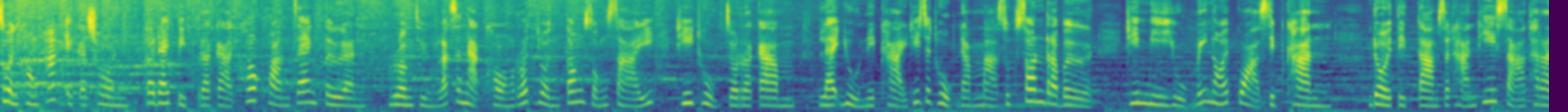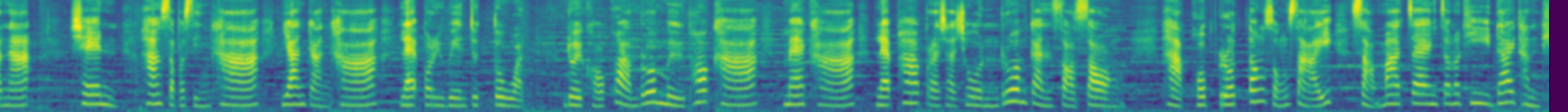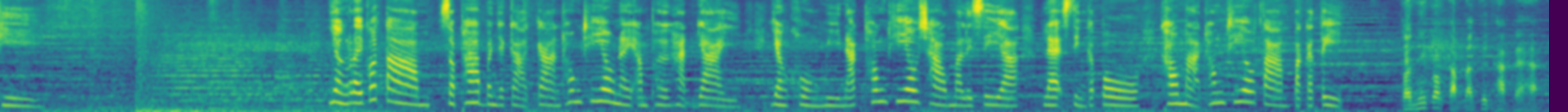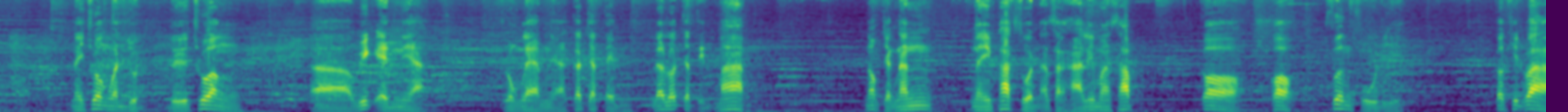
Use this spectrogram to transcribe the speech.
ส่วนของภาคเอกชนก็ได้ติดประกาศข้อความแจ้งเตือน รวมถึงลักษณะของรถยนต์ต้องสงสัยที่ถูกโจรกรรม และอยู่ในข่ายที่จะถูกนำมาซุกซ่อนระเบิด ที่มีอยู่ไม่น้อยกว่า 10 คัน โดยติดตามสถานที่สาธารณะ เช่น ห้างสรรพสินค้า ย่านการค้า และบริเวณจุดตรวจ โดยขอความร่วมมือพ่อค้า แม่ค้า และภาคประชาชนร่วมกันสอดส่อง หากพบรถต้องสงสัย สามารถแจ้งเจ้าหน้าที่ได้ทันทีอย่างไรก็ตาม สภาพบรรยากาศการท่องเที่ยวในอำเภอหาดใหญ่ ยังคงมีนักท่องเที่ยวชาวมาเลเซีย และสิงคโปร์เข้ามาท่องเที่ยวตามปกติ ตอนนี้ก็กลับมาคึกคักนะฮะในช่วงวันหยุดหรือช่วงวิกเอนเนี่ยโรงแรมเนี่ยก็จะเต็มแล้วรถจะติดมาก นอกจากนั้น ในภาคส่วนอสังหาริมทรัพย์ ก็ก็เฟื่องฟูดี ก็คิดว่า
